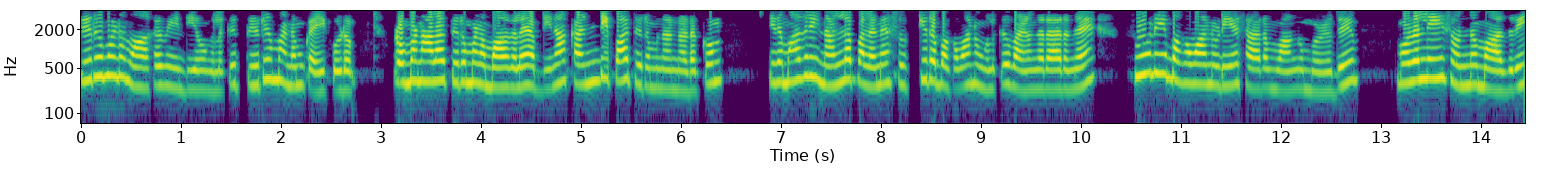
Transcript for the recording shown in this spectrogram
திருமணமாக வேண்டியவங்களுக்கு திருமணம் கைகூடும். ரொம்ப நாளா திருமணம் ஆகலை அப்படின்னா கண்டிப்பா திருமணம் நடக்கும். இது மாதிரி நல்ல பலனை சுக்கிர பகவான் உங்களுக்கு வழங்குறாருங்க. சூரிய பகவானுடைய சாரம் வாங்கும் பொழுது முதல்ல சொன்ன மாதிரி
